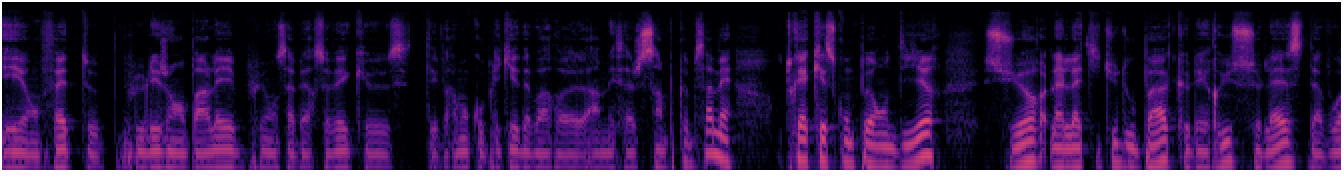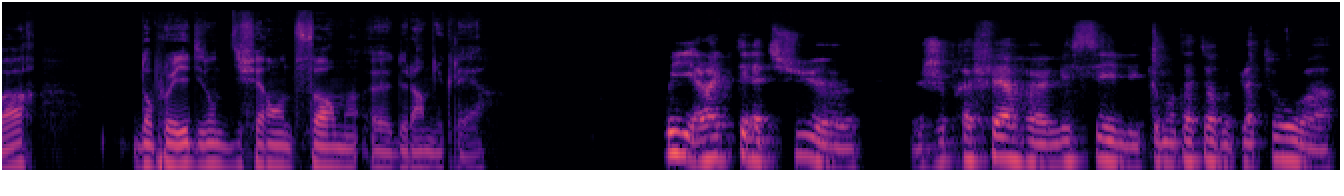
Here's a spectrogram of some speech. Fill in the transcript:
Et en fait, plus les gens en parlaient, plus on s'apercevait que c'était vraiment compliqué d'avoir un message simple comme ça. Mais en tout cas, qu'est-ce qu'on peut en dire sur la latitude ou pas que les Russes se laissent d'avoir d'employer, disons, différentes formes euh, de l'arme nucléaire? Oui, alors écoutez, là-dessus, euh, je préfère laisser les commentateurs de plateau à,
